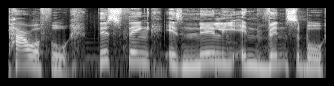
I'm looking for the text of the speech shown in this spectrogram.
powerful. This thing is nearly invincible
